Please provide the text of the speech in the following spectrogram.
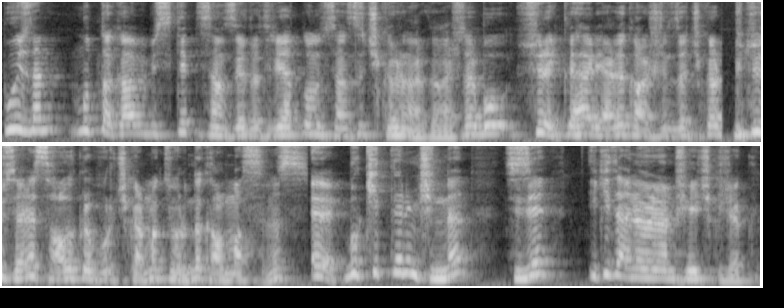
Bu yüzden mutlaka bir bisiklet lisansı ya da triatlon lisansı çıkarın arkadaşlar. Bu sürekli her yerde karşınıza çıkar. Bütün sene sağlık raporu çıkarmak zorunda kalmazsınız. Evet bu kitlerin içinden size iki tane önemli şey çıkacak.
